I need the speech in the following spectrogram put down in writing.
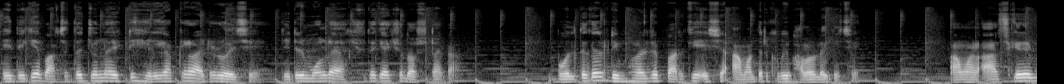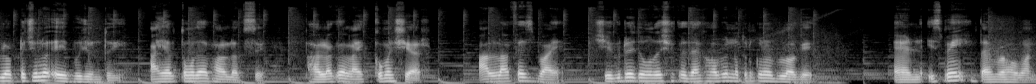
এদিকে বাচ্চাদের জন্য একটি হেলিকপ্টার রাইডও রয়েছে, যেটির মূল্য একশো থেকে একশো দশ টাকা। বলতে গেলে ডিম হলিডে পার্কে এসে আমাদের খুবই ভালো লেগেছে। আমার আজকের এই ব্লগটা ছিল এই পর্যন্তই। আই হ্যাভ তোমাদের ভালো লাগছে। ভালো লাগলে লাইক, কমেন্ট, শেয়ার। আল্লাহ হাফেজ, বাই। শীঘ্রই তোমাদের সাথে দেখা হবে নতুন কোনো ব্লগে অ্যান্ড ইসমি তাইম রহমান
